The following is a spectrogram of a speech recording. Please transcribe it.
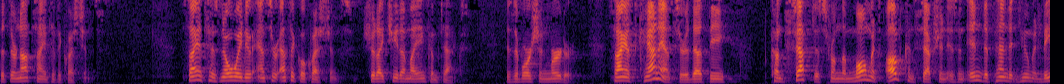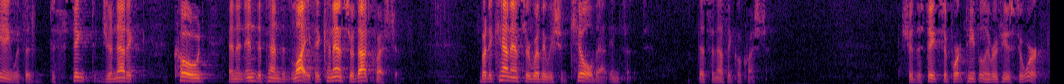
but they're not scientific questions. Science has no way to answer ethical questions. Should I cheat on my income tax? Is abortion murder? Science can answer that the conceptus from the moment of conception is an independent human being with a distinct genetic code and an independent life. It can answer that question. But it can't answer whether we should kill that infant. That's an ethical question. Should the state support people who refuse to work?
